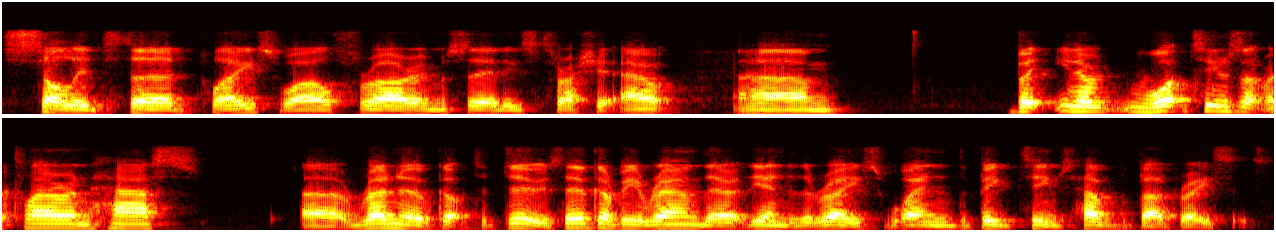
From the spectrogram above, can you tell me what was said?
solid third place while Ferrari and Mercedes thrash it out. Um, but you know what teams like McLaren, Haas, uh, Renault have got to do is they've got to be around there at the end of the race when the big teams have the bad races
